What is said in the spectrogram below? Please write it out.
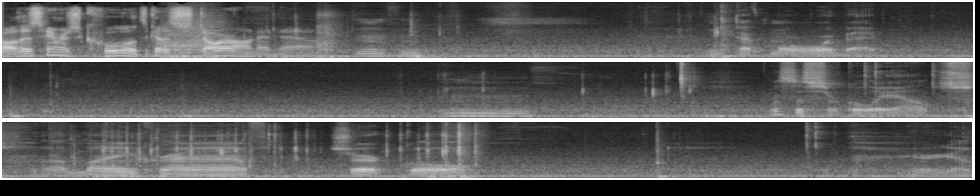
Oh, this hammer's cool. It's got a star on it now. Mm-hmm. Have more reward back. Mm. What's the circle layouts? Uh, Minecraft circle. Here we go.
